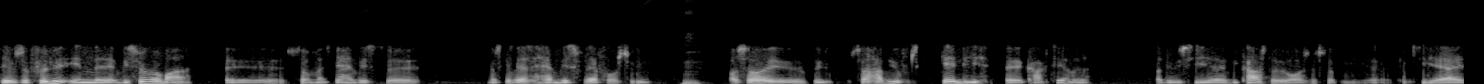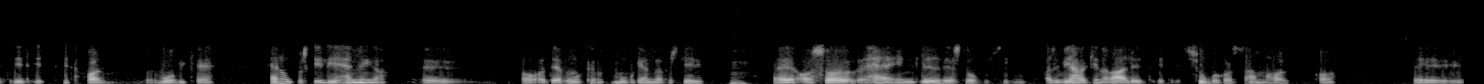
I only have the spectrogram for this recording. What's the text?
det er jo selvfølgelig en... Øh, vi synger meget, øh, så man skal have en vis... Øh, man skal være, have en vis flere for at synge. Mm. Og så, øh, så har vi jo forskellige øh, karakterer med. Og det vil sige, at vi kaster jo også, så vi øh, kan man sige, er et, et, et, et hold, hvor vi kan have nogle forskellige handlinger, øh, og, og derfor må, må vi gerne være forskellige. Mm. Øh, og så have en glæde ved at stå på scenen. Altså vi har generelt et, et, et super godt sammenhold, og øh,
